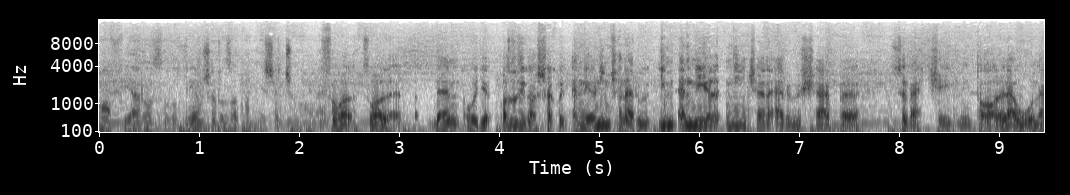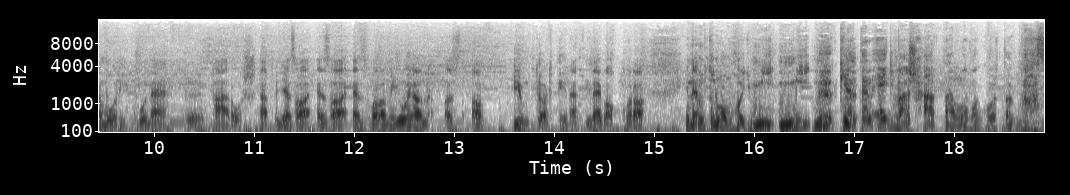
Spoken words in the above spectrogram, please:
maffiáról szóló filmsorozatnak és egy csomó. Szóval, szóval, de hogy az az igazság, hogy ennél nincsen, erő, ennél nincsen erősebb szövetség, mint a Leone Morricone páros. Tehát, hogy ez, a, ez, a, ez valami olyan, az a filmtörténetileg akkora. Én nem tudom, hogy mi... mi, ők ketten egymás hátán lovagoltak be az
